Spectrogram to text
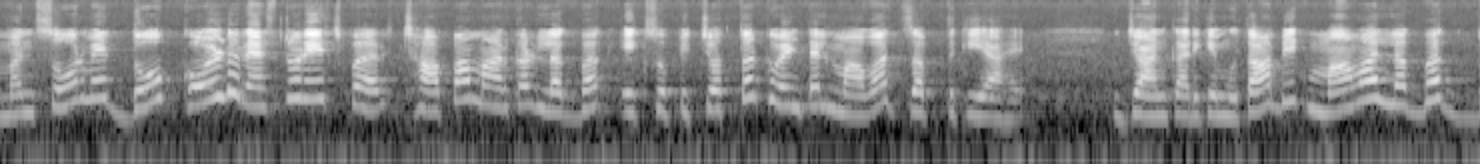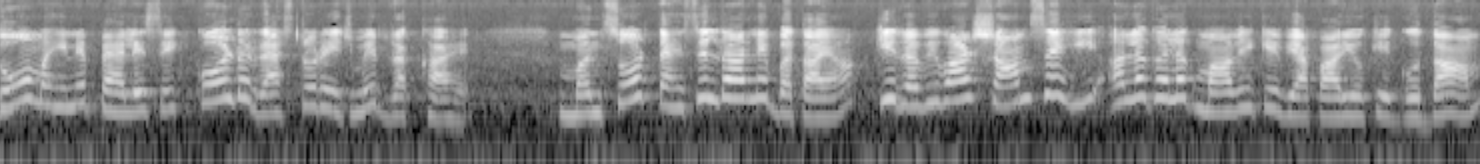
मंदसौर में दो कोल्ड रेस्टोरेंट पर छापा मारकर लगभग 175 क्विंटल मावा जब्त किया है। जानकारी के मुताबिक मावा लगभग दो महीने पहले से कोल्ड रेस्टोरेंट में रखा है। मंदसौर तहसीलदार ने बताया कि रविवार शाम से ही अलग अलग मावे के व्यापारियों के गोदाम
